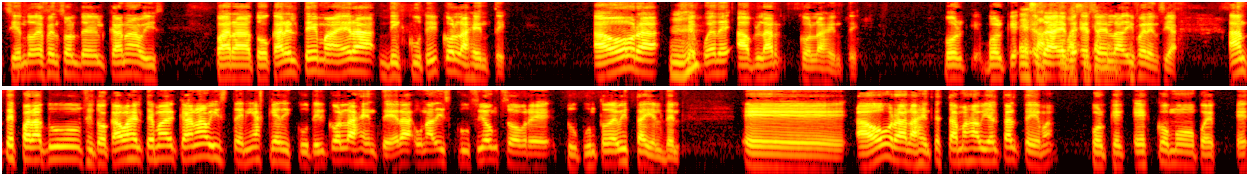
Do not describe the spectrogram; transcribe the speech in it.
siendo defensor del cannabis, para tocar el tema era discutir con la gente. Ahora se puede hablar con la gente. Porque, porque esa, es la diferencia. Antes para tú, si tocabas el tema del cannabis, tenías que discutir con la gente. Era una discusión sobre tu punto de vista y el del. Eh, ahora la gente está más abierta al tema porque es como, pues, eh,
